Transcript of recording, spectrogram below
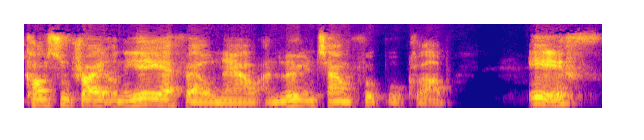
concentrate on the EFL now and Luton Town Football Club. If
